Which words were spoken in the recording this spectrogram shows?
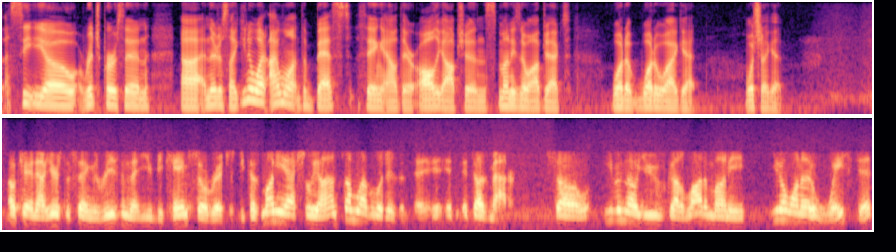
a CEO, a rich person, uh, and they're just like, you know what? I want the best thing out there, all the options. Money's no object. What, a, what do I get? What should I get? Okay, now here's the thing. The reason that you became so rich is because money actually, on some level, it isn't. It, it, it does matter. So even though you've got a lot of money, you don't want to waste it.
